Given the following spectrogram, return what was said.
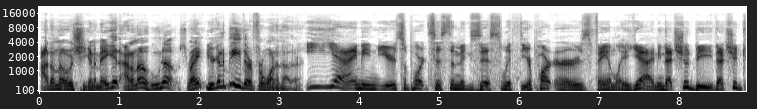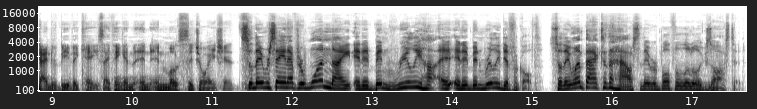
I don't know, is she going to make it? I don't know, who knows, right? You're going to be there for one another. Yeah, I mean, your support system exists with your partner's family. Yeah, I mean that should be that should kind of be the case. I think in in, in most situations. So they were saying after one night it had been really hot, it had been really difficult. So they went back to the house and they were both a little exhausted.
